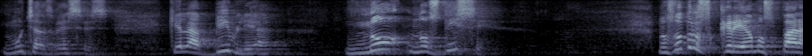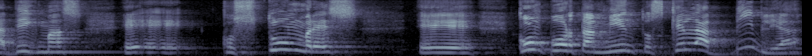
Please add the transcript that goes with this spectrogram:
muchas veces que la Biblia no nos dice. Nosotros creamos paradigmas, eh, eh, eh, costumbres, comportamientos que la Biblia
